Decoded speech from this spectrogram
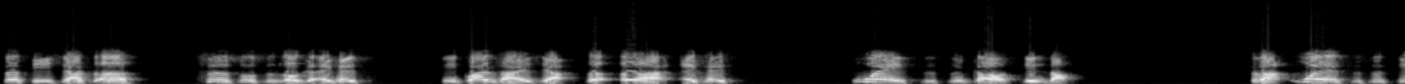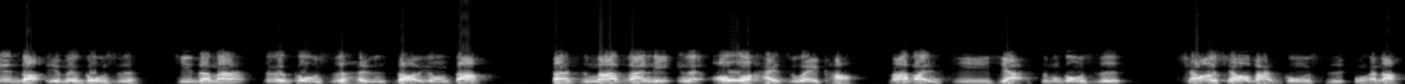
这底下是二，次数是 log x。你观察一下，这二和 x 位置是刚好颠倒，对吧？位置是颠倒，有没有公式？记得吗？这个公式很少用到，但是麻烦你，因为偶尔还是会考，麻烦你记一下什么公式？跷跷板公式。我看到，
